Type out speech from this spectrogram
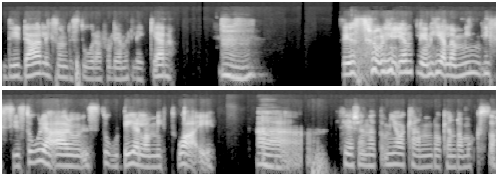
det är där liksom det stora problemet ligger. Mm. Så jag tror egentligen hela min livshistoria är en stor del av mitt why. Ja. Eh, för jag känner att om jag kan, då kan de också.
